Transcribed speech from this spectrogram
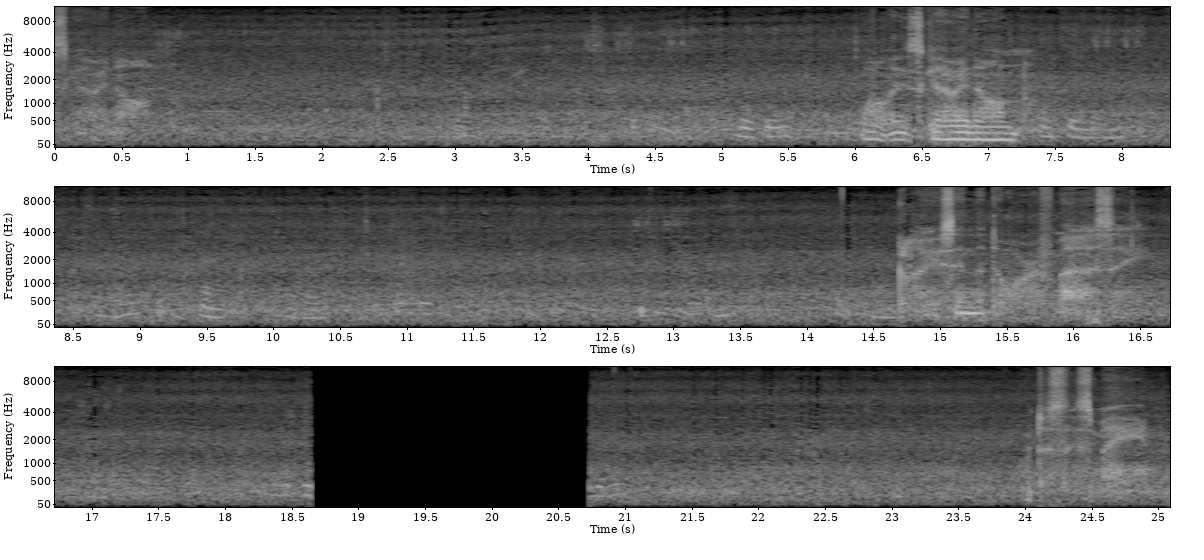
Is going on? What is going on? Closing the door of mercy. What does this mean?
